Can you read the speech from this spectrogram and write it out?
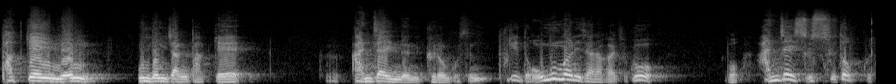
밖에 있는 운동장 밖에 그 앉아 있는 그런 곳은 풀이 너무 많이 자라가지고 뭐 앉아 있을 수도 없고요.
